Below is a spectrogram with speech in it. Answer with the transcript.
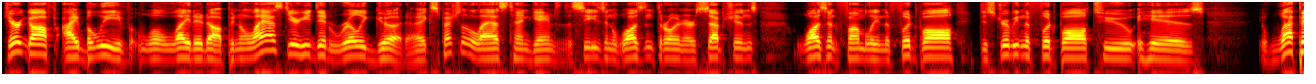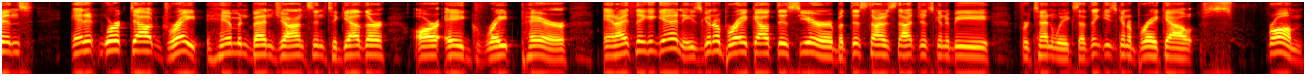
Jared Goff, I believe, will light it up. In the last year, he did really good, uh, especially the last 10 games of the season. Wasn't throwing interceptions, wasn't fumbling the football, distributing the football to his weapons, and it worked out great. Him and Ben Johnson together are a great pair. And I think, again, he's going to break out this year, but this time it's not just going to be for 10 weeks. I think he's going to break out from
